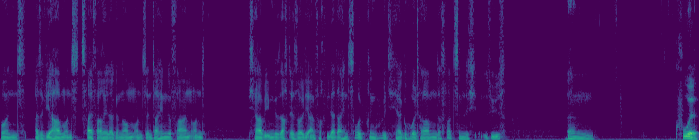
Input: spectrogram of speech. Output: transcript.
und also wir haben uns zwei Fahrräder genommen und sind dahin gefahren und ich habe ihm gesagt, er soll die einfach wieder dahin zurückbringen, wo wir die hergeholt haben. Das war ziemlich süß. Ähm, cool,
